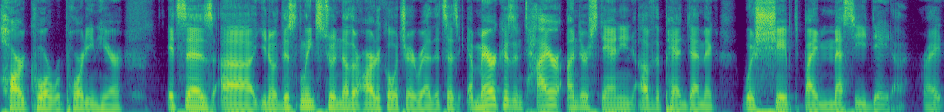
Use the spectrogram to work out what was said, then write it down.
hardcore reporting here it says, uh, you know, this links to another article which I read that says America's entire understanding of the pandemic was shaped by messy data, right?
